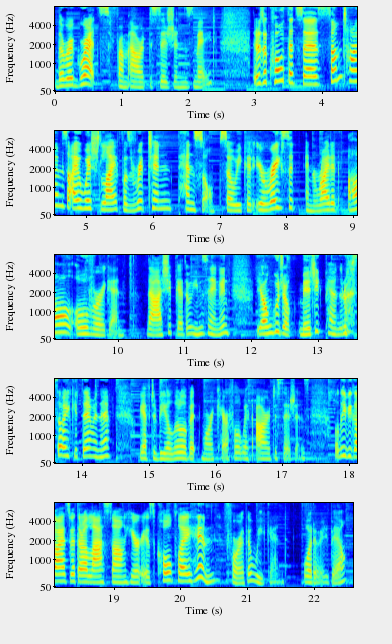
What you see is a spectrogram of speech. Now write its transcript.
the regrets from our decisions made. There's a quote that says, Sometimes I wish life was written pencil so we could erase it and write it all over again. 네, 아쉽게도 인생은 영구적 매직펜으로 써있기 때문에 we have to be a little bit more careful with our decisions. We'll leave you guys with our last song. Here is Coldplay Hymn for the Weekend. 월요일 봬요.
